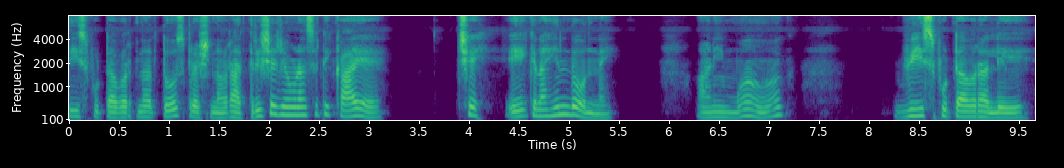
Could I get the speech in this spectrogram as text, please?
तीस फुटावरनं तोच प्रश्न रात्रीच्या जेवणासाठी काय आहे? छे एक नाही दोन नाही. आणि मग वीस फुटावर आले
